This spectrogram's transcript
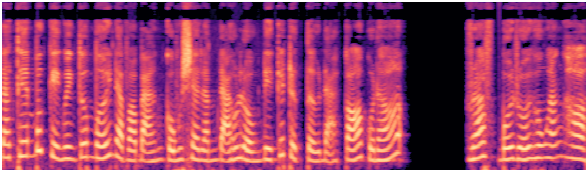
Đặt thêm bất kỳ nguyên tố mới nào vào bảng cũng sẽ làm đảo lộn đi cái trật tự đã có của nó. Ralph bối rối hung hắn ho.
